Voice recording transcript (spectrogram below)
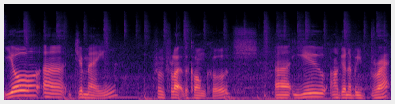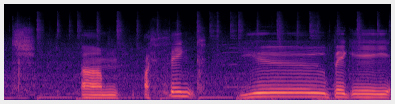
You're uh, Jermaine from Flight of the Conchords. Uh, you are going to be Brett. Um, I think you, Biggie,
